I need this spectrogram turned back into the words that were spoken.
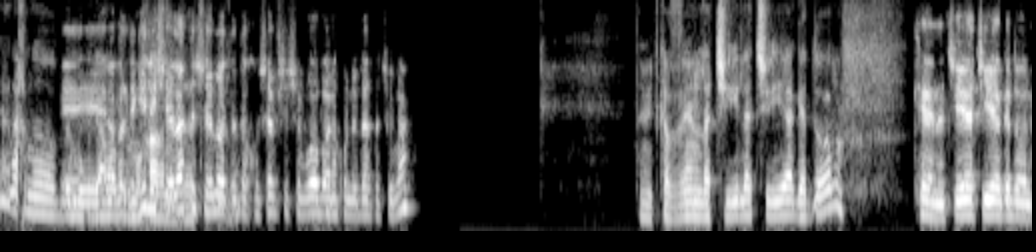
אנחנו אה, במוקדם או אבל תגיד לי, שאלת השאלות. אתה חושב ששבוע הבא אנחנו נדע את התשובה? אתה מתכוון לתשיעי לתשיעי הגדול? כן, התשיעי התשיעי הגדול.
